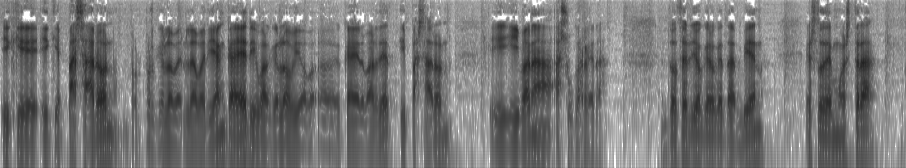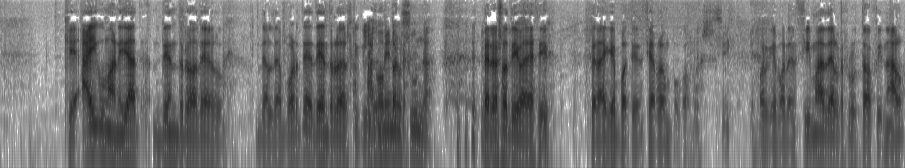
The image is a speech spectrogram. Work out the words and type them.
y que, y que pasaron, por- porque lo, lo verían caer igual que lo vio eh, caer Bardet, y pasaron y iban a su carrera. Entonces yo creo que también esto demuestra que hay humanidad dentro del, del deporte dentro del ciclismo. Al menos pero, una. Pero eso te iba a decir. Pero hay que potenciarlo un poco más. Sí. Porque por encima del resultado final,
